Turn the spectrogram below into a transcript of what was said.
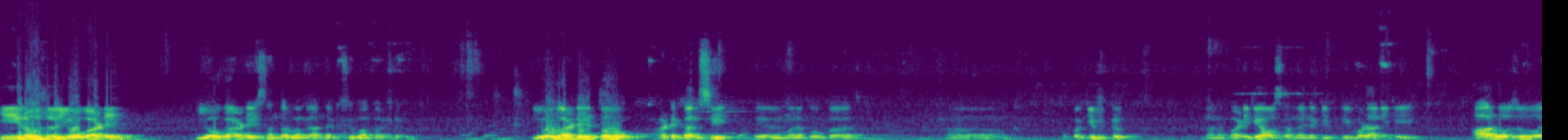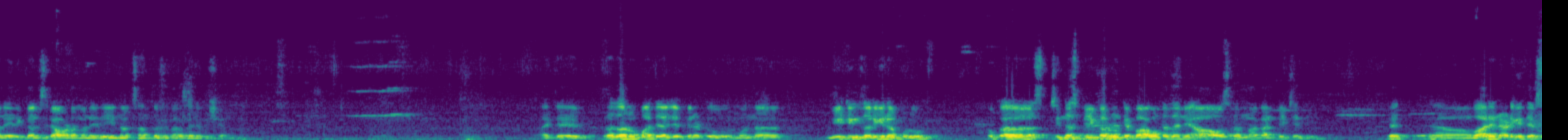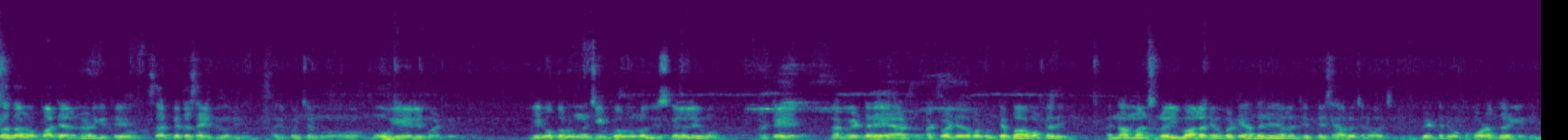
ఈరోజు యోగా డే. యోగా డే సందర్భంగా అందరికీ శుభాకాంక్షలు. యోగా డేతో అంటే కలిసి మనకు ఒక ఒక గిఫ్ట్ మన బడికి అవసరమైన గిఫ్ట్ ఇవ్వడానికి ఆ రోజు అనేది కలిసి రావడం అనేది నాకు సంతోషకరమైన విషయం. అయితే ప్రధాన ఉపాధ్యాయులు చెప్పినట్టు మొన్న మీటింగ్ జరిగినప్పుడు ఒక చిన్న స్పీకర్ ఉంటే బాగుంటుందని ఆ అవసరం నాకు అనిపించింది. వారిని అడిగితే ప్రధాన ఉపాధ్యాయులను అడిగితే సార్ పెద్ద సైజు ఉంది అది కొంచెం మూవ్ చేయలేము అంటే ఒక రూమ్ నుంచి ఇంకో రూమ్లో తీసుకెళ్ళలేము అంటే నాకు వెంటనే అటువంటిది ఒకటి ఉంటే బాగుంటుంది. నా మనసులో ఇవ్వాలని ఒకటి అందజేయాలని చెప్పేసి ఆలోచన వచ్చింది. వెంటనే ఒప్పుకోవడం జరిగింది.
